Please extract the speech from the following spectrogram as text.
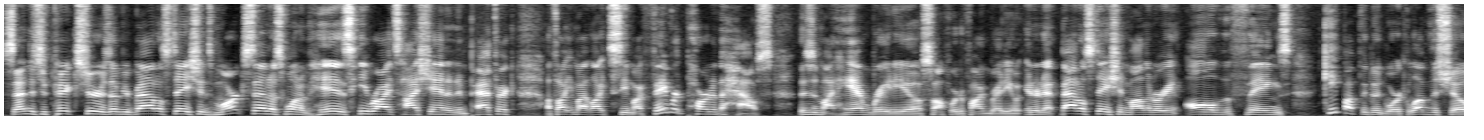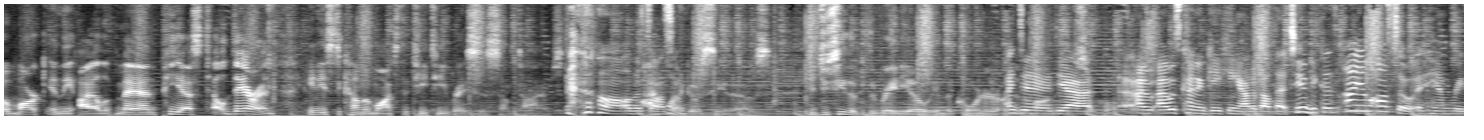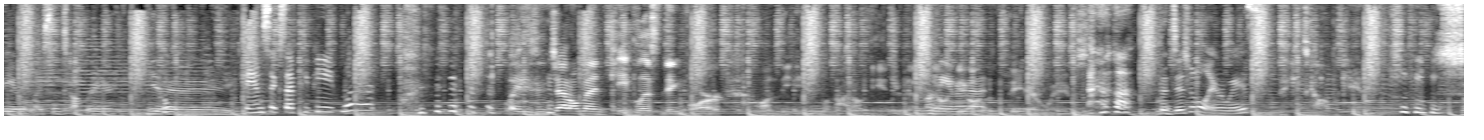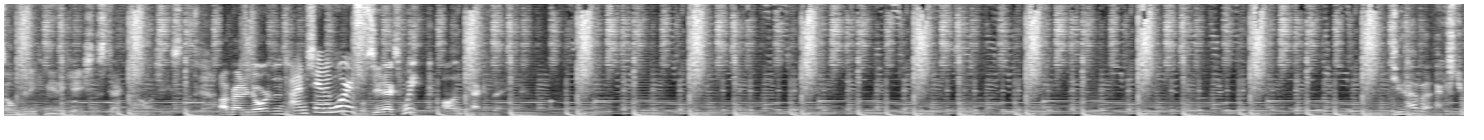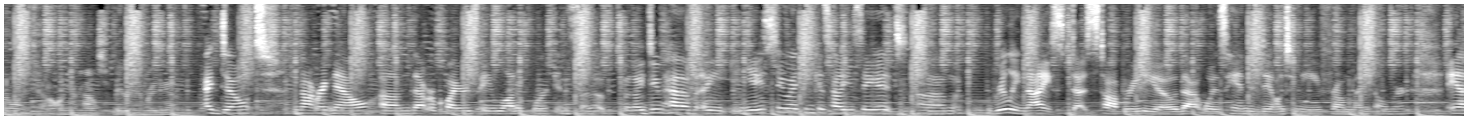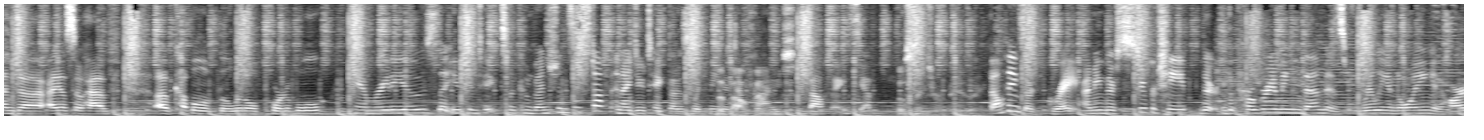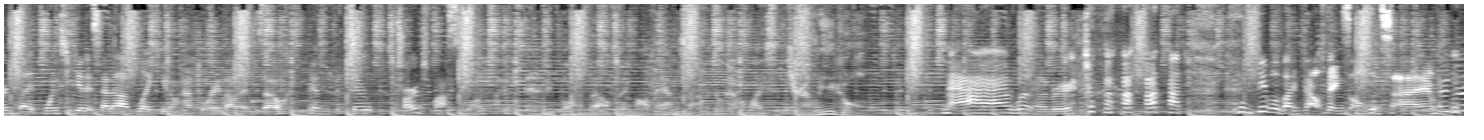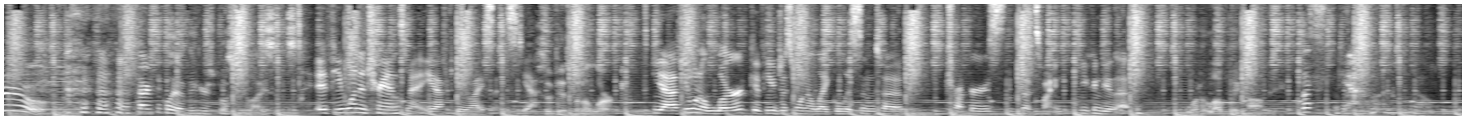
Send us your pictures of your battle stations. Mark sent us one of his. He writes, Hi Shannon and Patrick. I thought you might like to see my favorite part of the house. This is my ham radio, software defined radio, internet battle station, monitoring all the things. Keep up the good work. Love the show. Mark in the Isle of Man. P.S. Tell Darren he needs to come and watch the TT races sometimes. Oh, that's I awesome. I want to go see those. Did you see the, the radio in the corner? I did, yeah. I, I was kind of geeking out about that too because I am also a ham radio licensed operator. Yay! AM6FPP, what? Ladies and gentlemen, keep listening for on the well, not on the internet, On the that would be internet. on the airwaves. The digital airwaves. It gets complicated. so many communications technologies. I'm Patrick Norton. I'm Shannon Morse. We'll see you next week on TekThing. Do you have an external antenna on your house for your ham radio? I don't, not right now. Um, that requires a lot of work and setup. But I do have a Yaesu, I think is how you say it, um, really nice desktop radio that was handed down to me from my Elmer. And uh, I also have a couple of the little portable ham radios that you can take to conventions and stuff. And I do take those with me The to DEF CON. Baofengs? Baofengs, yep. Those things are amazing. Baofengs are great. I mean, they're super cheap. They're, the programming them is really annoying and hard, but once you get it set up, like you don't have to worry about it. So, and their charge lasts a long time. And if you bought a Baofeng off Amazon and don't have a license, you're illegal. Nah, whatever. People buy Baofengs all the time. I do. Technically, I think you're supposed to be licensed. If you want to transmit, you have to be licensed. Yeah. So if you just want to lurk, Yeah. If you want to lurk, if you just want to like listen to truckers, that's fine. You can do that. what a lovely hobby. That's yeah. I don't know.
